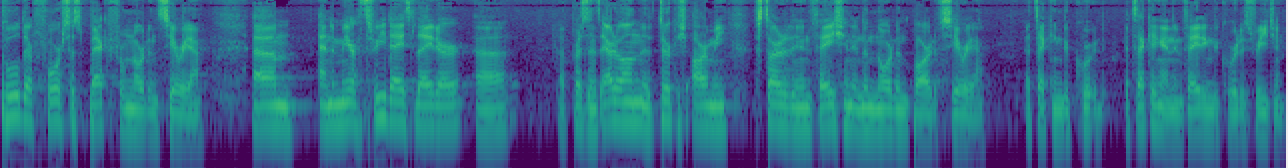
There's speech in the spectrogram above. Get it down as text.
pull their forces back from northern Syria. Um, and a mere three days later, uh, uh, President Erdogan, and the Turkish army, started an invasion in the northern part of Syria, attacking, the attacking and invading the Kurdish region.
